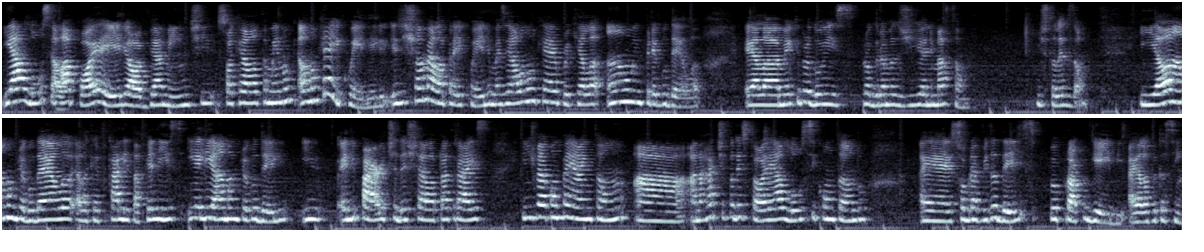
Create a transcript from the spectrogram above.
E a Lúcia, ela apoia ele, obviamente, só que ela também não, ela não quer ir com ele. ele. Ele chama ela pra ir com ele, mas ela não quer, porque ela ama o emprego dela. Ela meio que produz programas de animação, de televisão. E ela ama o emprego dela, ela quer ficar ali, tá feliz, e ele ama o emprego dele, e ele parte, deixa ela para trás. E a gente vai acompanhar então a, a narrativa da história, a Lucy contando é, sobre a vida deles pro próprio Gabe. Aí ela fica assim:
